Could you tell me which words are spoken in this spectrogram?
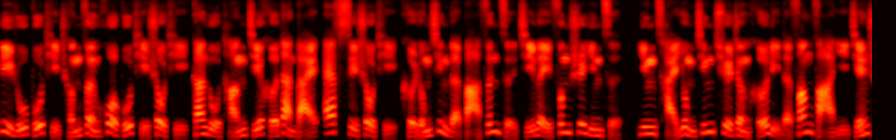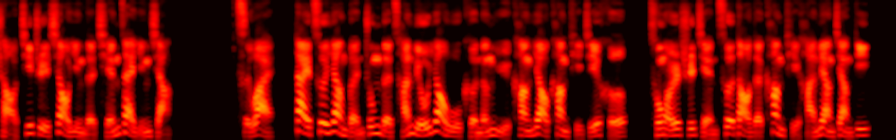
例如，补体成分或补体受体甘露糖结合蛋白 （Fc） 受体可溶性的靶分子及类风湿因子，应采用经确证合理的方法，以减少机制效应的潜在影响。此外，待测样本中的残留药物可能与抗药抗体结合，从而使检测到的抗体含量降低。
